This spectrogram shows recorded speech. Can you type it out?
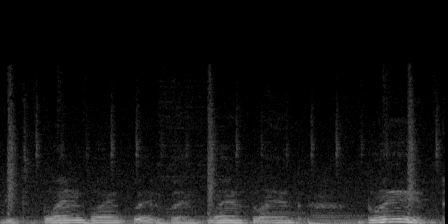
need to blend, blend, blend, blend, blend, blend, blend.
